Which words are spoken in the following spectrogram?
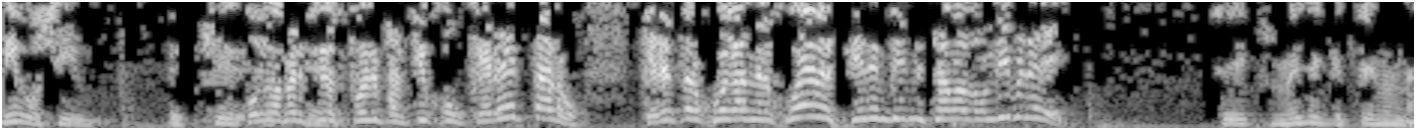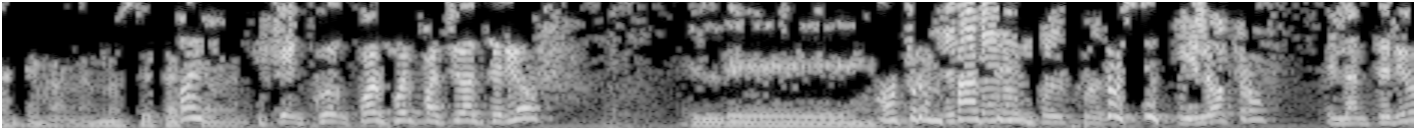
Digo, sí. Es que... Pudo es haber que- sido después del partido con Querétaro. Querétaro juegan el jueves, tienen viernes y sábado libre. Sí, pues me dicen que tiene una semana, no sé exactamente. ¿y qué- cu- ¿Cuál fue el partido anterior? El de... Otro empate. ¿Y el otro? ¿El anterior?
